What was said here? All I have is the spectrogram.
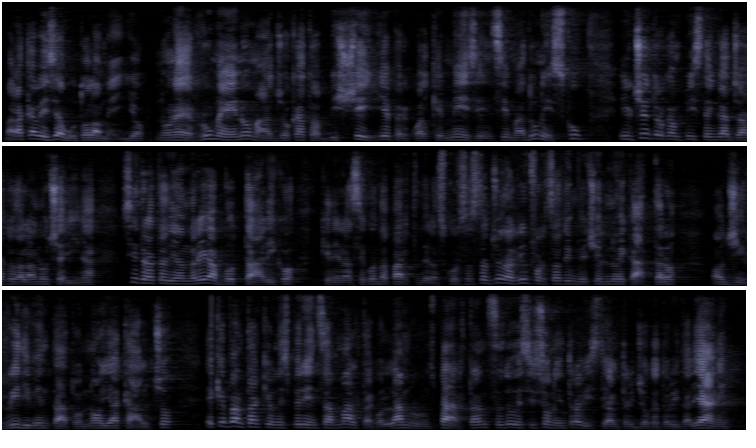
ma la Cavese ha avuto la meglio. Non è rumeno, ma ha giocato a Bisceglie per qualche mese insieme ad Unescu, il centrocampista ingaggiato dalla Nocerina. Si tratta di Andrea Bottalico, che nella seconda parte della scorsa stagione ha rinforzato invece il Noe Cattaro, oggi ridiventato Noia Calcio, e che vanta anche un'esperienza a Malta con l'Amrun Spartans, dove si sono intravisti altri giocatori italiani.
